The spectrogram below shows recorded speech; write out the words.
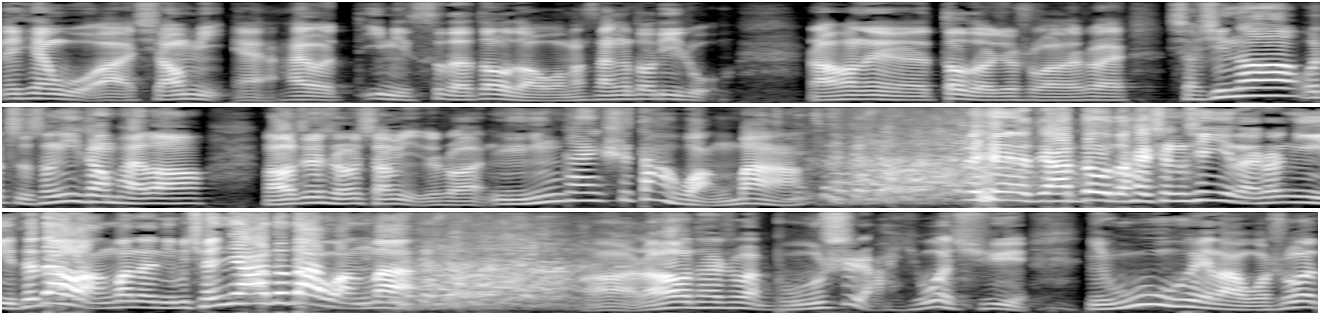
那天我小米还有一米四的豆豆，我们三个斗地主。然后那个豆豆就说了：“说小心呐，我只剩一张牌了。”然后这时候小米就说：“你应该是大王吧？” 这家豆豆还生气呢，说：“你才大王八呢，你们全家都大王八。”啊，然后他说：“不是，哎呦我去，你误会了。我说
